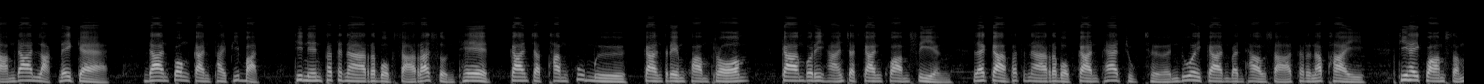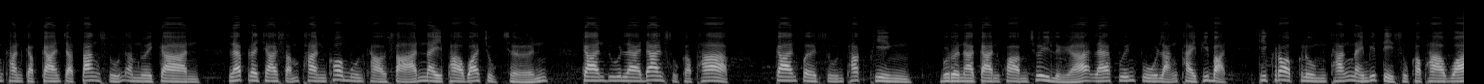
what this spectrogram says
3 ด้านหลักได้แก่ ด้านป้องกันภัยพิบัติ ที่เน้นพัฒนาระบบสารสนเทศ การจัดทำคู่มือ การเตรียมความพร้อม การบริหารจัดการความเสี่ยง และการพัฒนาระบบการแพทย์ฉุกเฉิน ด้วยการบรรเทาสาธารณภัย ที่ให้ความสำคัญกับการจัดตั้งศูนย์อำนวยการ และประชาสัมพันธ์ข้อมูลข่าวสารในภาวะฉุกเฉิน การดูแลด้านสุขภาพ การเปิดศูนย์พักพิง บูรณาการความช่วยเหลือ และฟื้นฟูหลังภัยพิบัติ ที่ครอบคลุมทั้งในมิติสุขภาวะ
